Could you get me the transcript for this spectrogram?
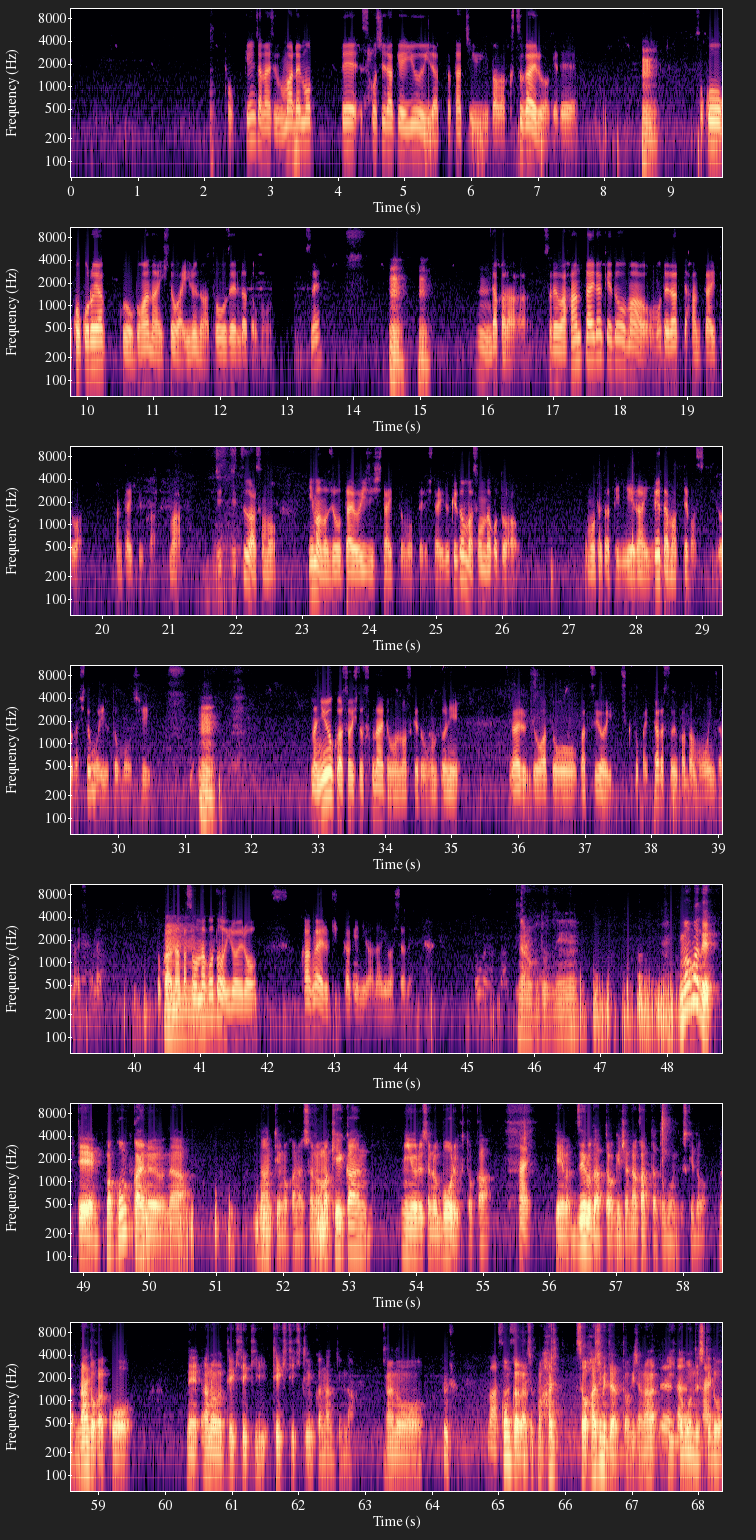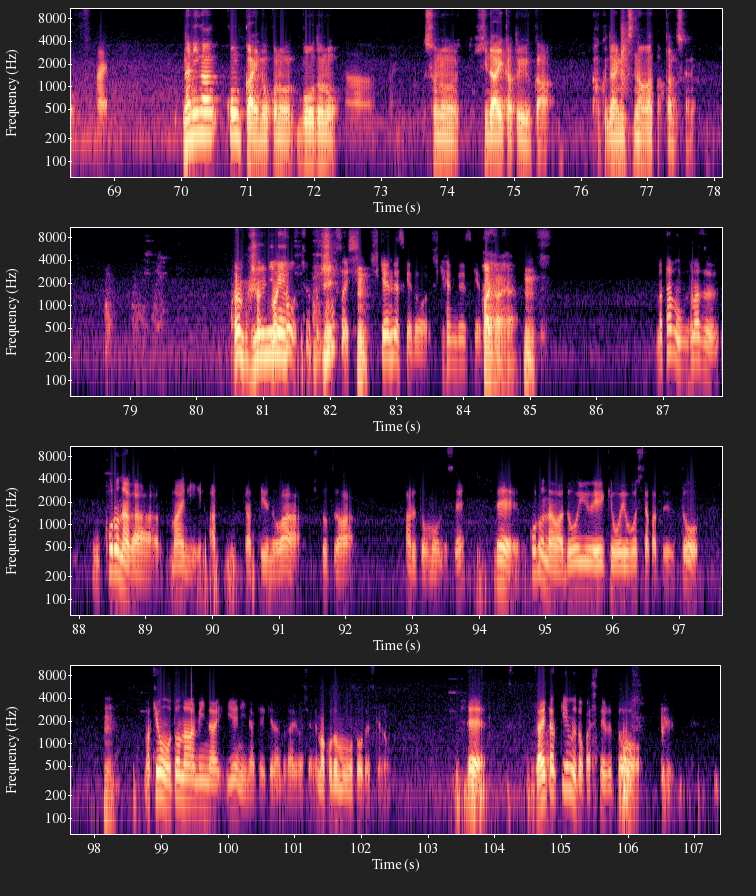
特権じゃないですけど、生まれ持って少しだけ優位だった立場が覆るわけで、うん。そこを快く思わない人がいるのは当然だと思うんですね。うん。うん。うん、だから、それは反対だけど、まあ、表立って反対とは反対っていうか、まあ、じ実はその今の状態を維持したいと思ってる人はいるけど、まあ、そんなことは表立って言えないんで黙ってますっていうような人もいると思うし、うん。まあ、ニューヨークはそういう人少ないと思いますけど、本当に、いわゆる共和党が強い地区とか行ったらそういう方も多いんじゃないですかね。とか、うんなんかそんなことをいろいろ考えるきっかけにはなりましたね。なるほどね。今までって、まあ、今回のような、なんていうのかな、その、まあ、警官によるその暴力とかはい。で、ゼロだったわけじゃなかったと思うんですけど、な何度かこう、ね、あの、定期的、定期的というか、なんていうんだ、あの、まあ、今回が、まあ、はじそう初めてだったわけじゃないと思うんですけど、はい。何が今回のこのボードのあその肥大化というか拡大につながったんですかね？ーこれも、12まあ、年ちょっとものすごいしうん試験ですけど、試験ですけど、はいはいはい。うん。まあ、多分まずコロナが前にあったっていうのは一つはあると思うんですね。でコロナはどういう影響を及ぼしたかというと、うんまあ、基本大人はみんな家にいなきゃいけなくなりましたよね。まあ子供もそうですけど。で在宅勤務とかしてると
